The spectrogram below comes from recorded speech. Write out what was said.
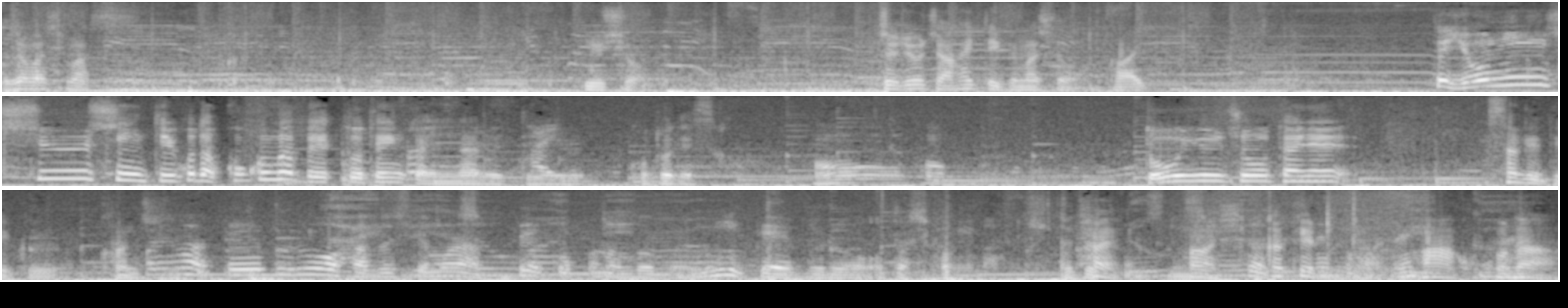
お邪魔します。よいしょじゃありょうちゃん入っていきましょう。はい。で4人就寝っていうことはここがベッド展開になるっていうことですか、あーどういう状態で下げていく感じ？これはテーブルを外してもらってここの部分にテーブルを落とし込みます。はい、あ引っ掛けるんだ、そうですねあここだ。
